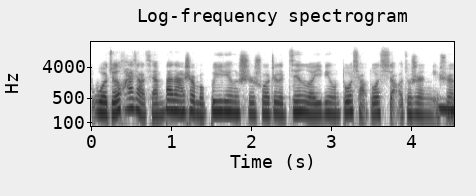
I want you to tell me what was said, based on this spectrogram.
我觉得花小钱办大事儿吧，不一定是说这个金额一定多小多小，就是你是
